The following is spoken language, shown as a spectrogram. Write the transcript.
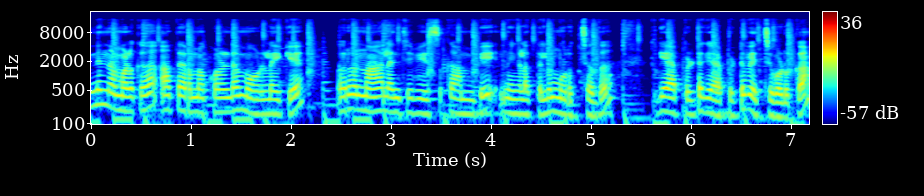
ഇനി നമ്മൾക്ക് ആ തെർമക്കോളിന്റെ മുകളിലേക്ക് ഒരു നാലഞ്ച് പീസ് കമ്പി നീളത്തിൽ മുറിച്ചത് ഗ്യാപ്പിട്ട് ഗ്യാപ്പിട്ട് വെച്ച് കൊടുക്കാം.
